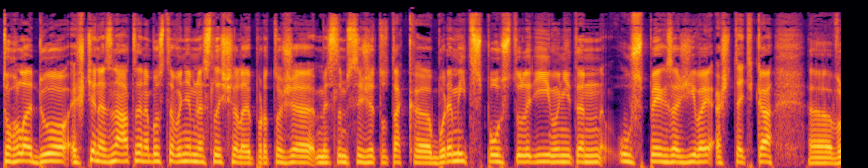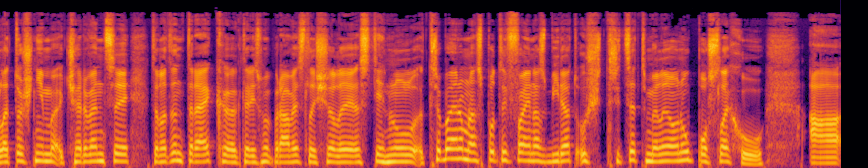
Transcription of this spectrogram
tohle duo ještě neznáte nebo jste o něm neslyšeli, protože myslím si, že to tak eh, bude mít spoustu lidí. Oni ten úspěch zažívají až teďka eh, v letošním červenci. Tenhle ten track, který jsme právě slyšeli, stihnul třeba jenom na Spotify nazbírat už 30 milionů poslechů a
